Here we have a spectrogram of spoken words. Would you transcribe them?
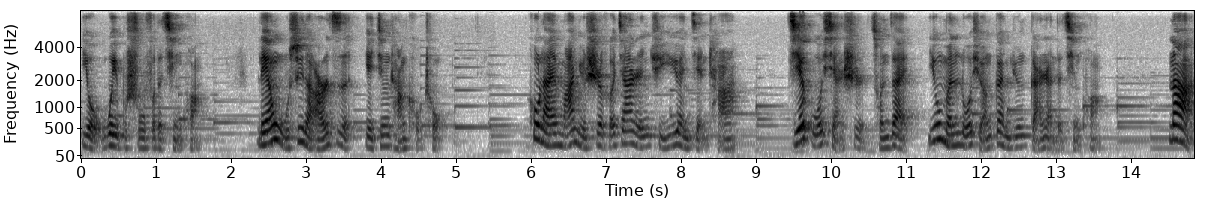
有胃不舒服的情况，连五岁的儿子也经常口臭。后来马女士和家人去医院检查，结果显示存在幽门螺旋杆菌感染的情况。那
